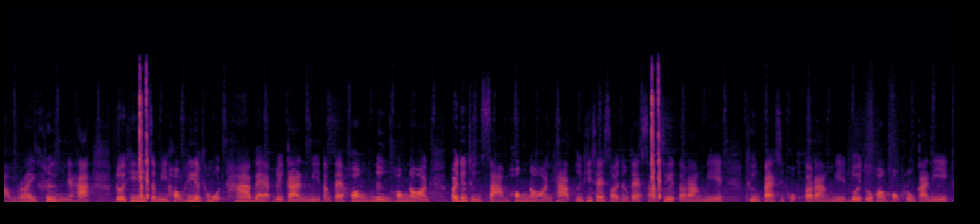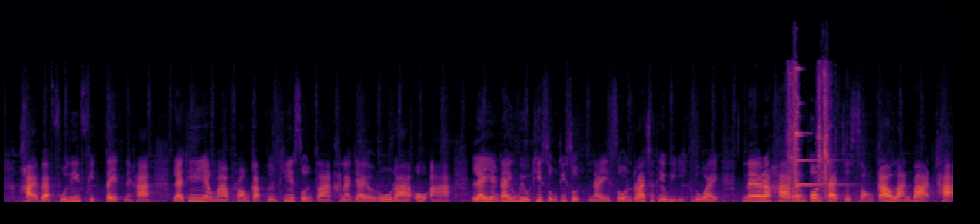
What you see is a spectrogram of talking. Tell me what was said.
3 ไร่ครึ่งนะคะ โดยที่นี่จะมีห้องให้เลือกทั้งหมด 5 แบบด้วยกัน มีตั้งแต่ห้อง 1 ห้องนอน ไปจนถึง 3 ห้องนอนค่ะ พื้นที่ใช้สอยตั้งแต่ 31 ตารางเมตร ถึง 86 ตารางเมตร โดยตัวห้องของโครงการนี้ขายแบบ fully fitted นะคะ และที่นี่ยังมาพร้อมกับพื้นที่ส่วนกลางขนาดใหญ่หรูหราโออาและยังได้วิวที่สูงที่สุดในโซนราชเทวีอีกด้วย ในราคาเริ่มต้น 8.29 ล้านบาทค่ะ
